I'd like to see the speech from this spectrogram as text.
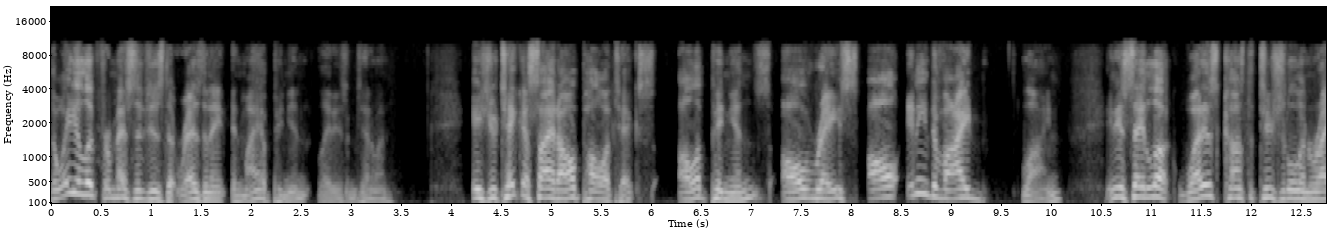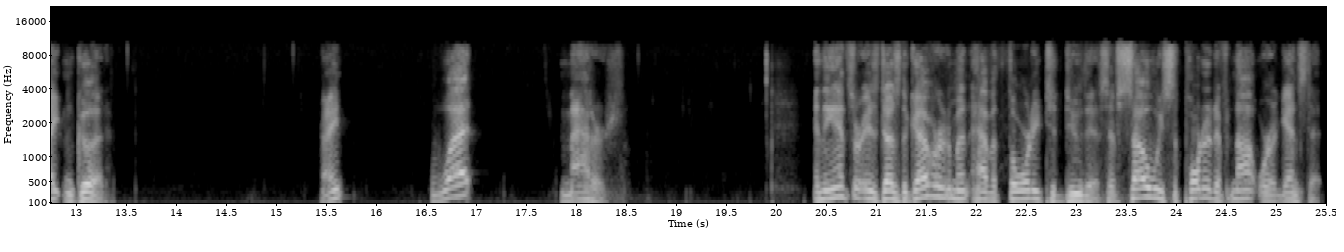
The way you look for messages that resonate, in my opinion, ladies and gentlemen, is you take aside all politics, all opinions, all race, all any divide line, and you say, look, what is constitutional and right and good? Right? What matters? And the answer is Does the government have authority to do this? If so, we support it. If not, we're against it.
